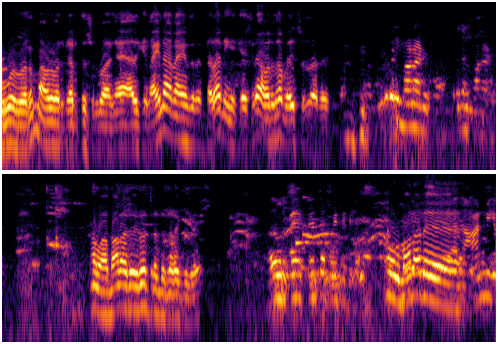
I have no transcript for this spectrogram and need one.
ஒவ்வொருவரும் அவரவர் கருத்து சொல்லுவாங்க. அதுக்கு நயனா நாகேந்திரன் தான் நீங்க கேட்கிற அவர் தான் பதில் சொல்றாரு. மாநாடு மாநாடு. ஆமா மாநாடு இருபத்தி ரெண்டு நடக்குது. அது ஒரு மாநாடு ஆன்மீக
